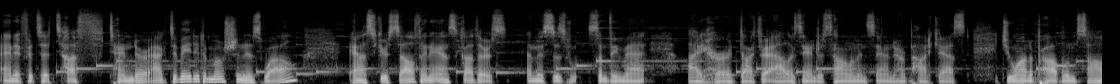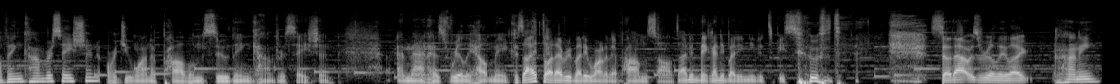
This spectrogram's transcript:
And if it's a tough, tender, activated emotion as well, ask yourself and ask others. And this is something that I heard Dr. Alexandra Solomon say on her podcast. Do you want a problem solving conversation or do you want a problem soothing conversation? And that has really helped me because I thought everybody wanted their problem solved. I didn't think anybody needed to be soothed. So that was really like, honey,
